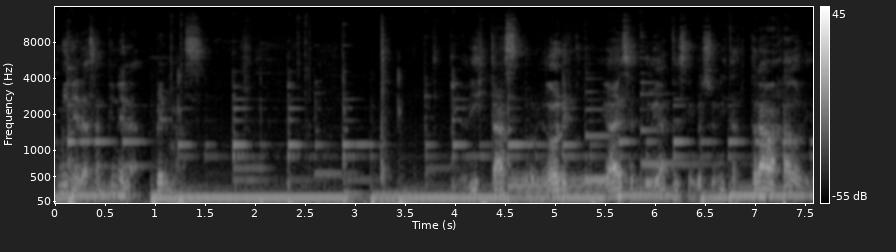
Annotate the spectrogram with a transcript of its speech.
Minera Centinela. Ver más. Periodistas, proveedores, comunidades, estudiantes, inversionistas, trabajadores.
